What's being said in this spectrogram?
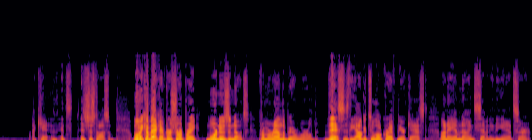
I can't. It's it's just awesome. When we come back after a short break, more news and notes from around the beer world. This is the Al Gattullo Craft Beer Cast on AM 970. The Answer.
